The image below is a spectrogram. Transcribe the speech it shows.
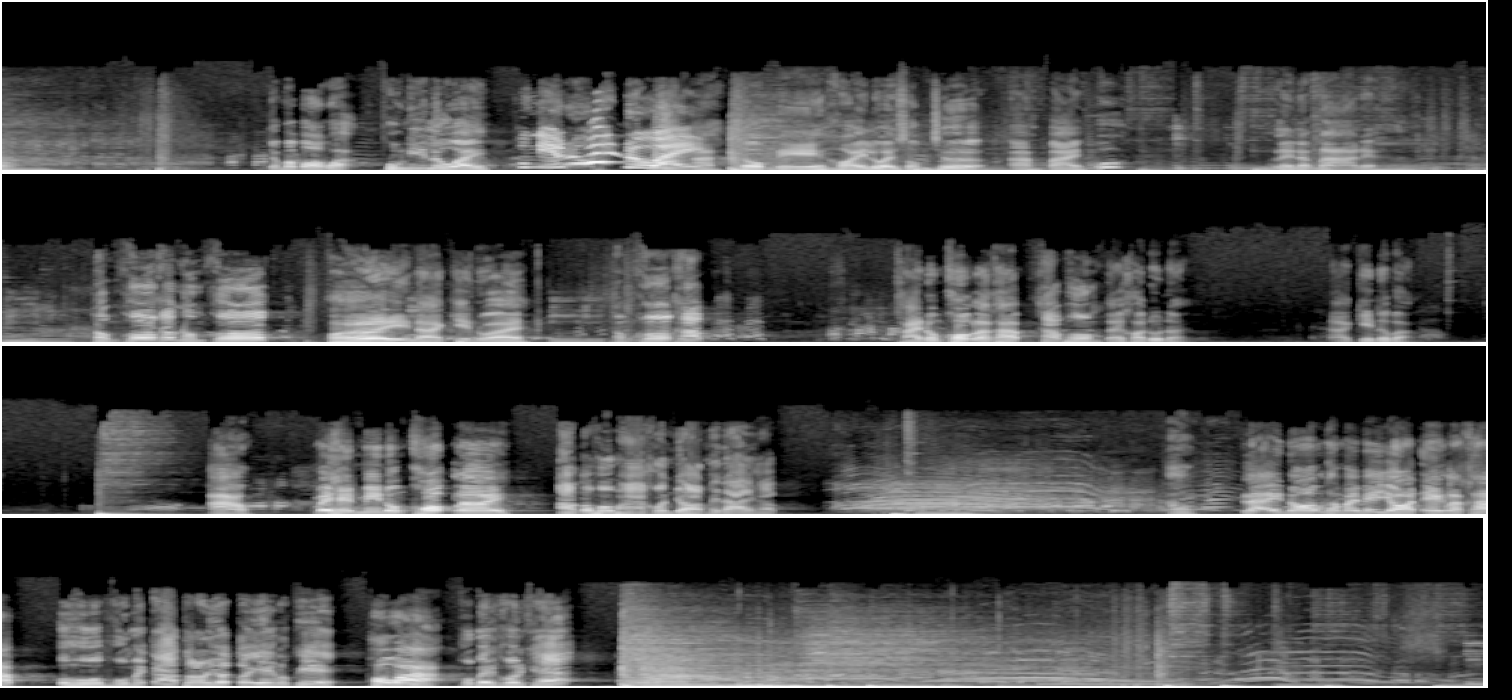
จะมาบอกว่าพรุ่งนี้รวย พรุ่งนี้รวยรวย อะโชคดี ขอให้รวยสมชื่อ อะ ไปอู้ อะไรนักหนาเนี่ย นมโคกครับนมโคกเฮ้ย น่ากินเว้ย นมโคกครับ ขายนมครกเหรอครับ ครับผม ไหนขอดูหน่อย น่ากินหรือเปล่า อ้าว ไม่เห็นมีนมครกเลย เอาก็ผมหาคนหยอดไม่ได้ครับ อ้าว และไอ้น้องทำไมไม่หยอดเองล่ะครับ โอ้โห ผมไม่กล้าทรยศตัวเองหรอกพี่ เพราะว่า ผมเป็นคนแคะ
